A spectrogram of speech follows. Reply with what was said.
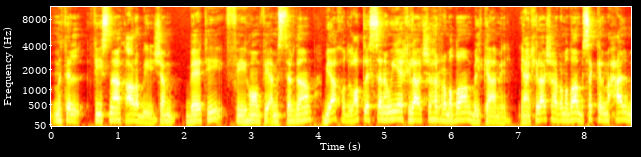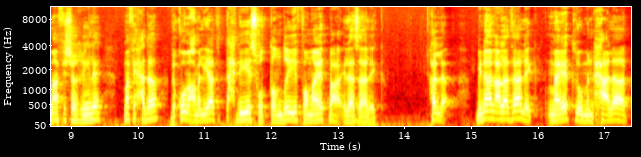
مثل في سناك عربي جنب بيتي في هون في أمستردام بياخذ العطلة السنوية خلال شهر رمضان بالكامل. يعني خلال شهر رمضان بسكر محل ما في شغيلة ما في حدا بيقوم عمليات التحديث والتنظيف وما يتبع إلى ذلك. هلأ بناء على ذلك ما يتلو من حالات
